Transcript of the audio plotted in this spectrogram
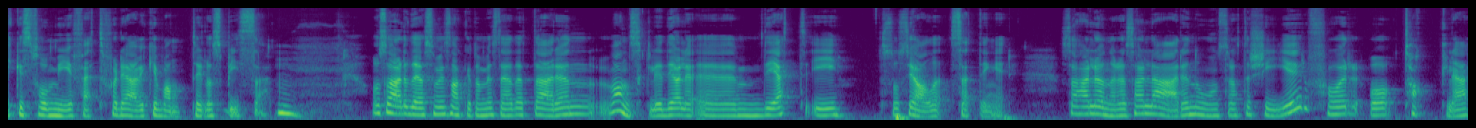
ikke, så mye fett, for det er vi ikke vant til å spise. Mm. Og så er det det som vi snakket om i sted, dette er en vanskelig eh, diett i sosiale settinger. Så her lønner det seg å lære noen strategier for å takle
